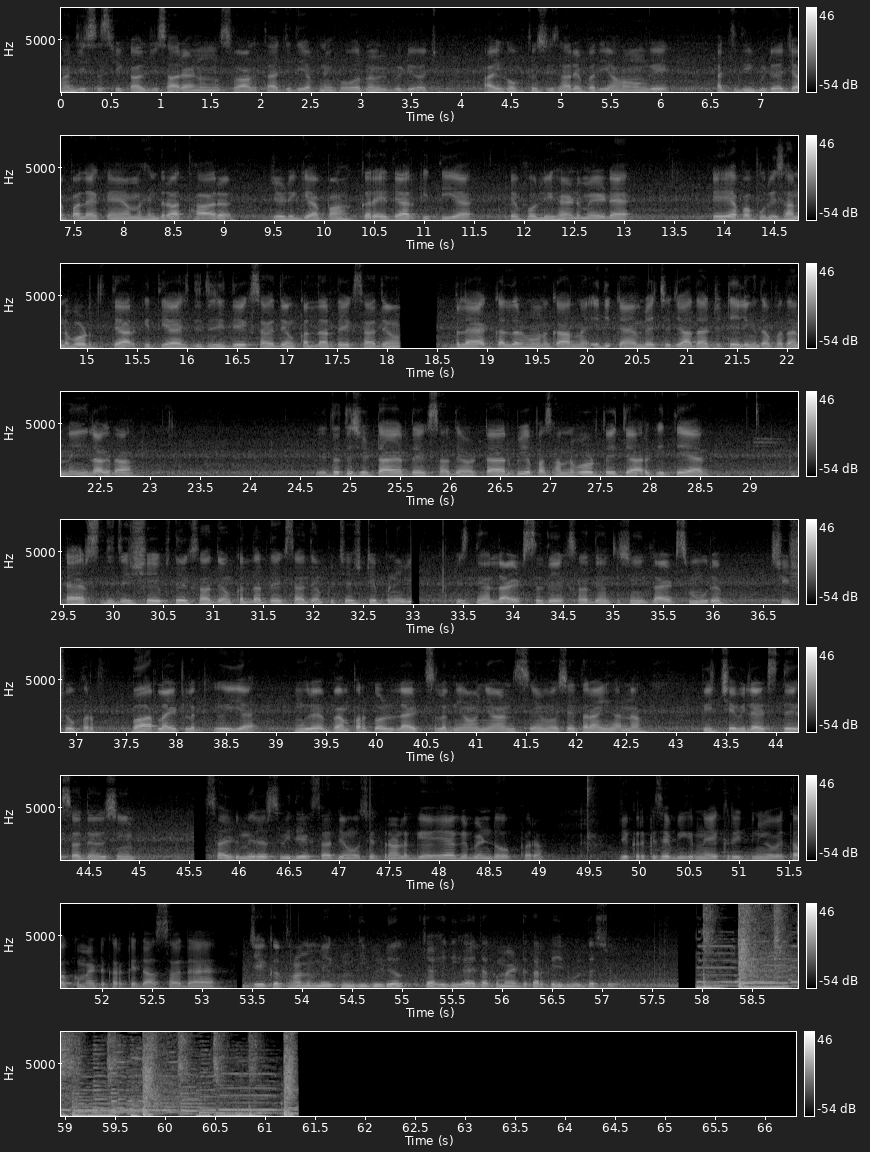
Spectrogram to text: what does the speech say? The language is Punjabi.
ਹਾਂਜੀ, ਸਤਿ ਸ਼੍ਰੀ ਅਕਾਲ ਜੀ ਸਾਰਿਆਂ ਨੂੰ। ਸਵਾਗਤ ਹੈ ਅੱਜ ਦੀ ਆਪਣੀ ਹੋਰ ਨਵੀਂ ਵੀਡੀਓ 'ਚ। ਆਈ ਹੋਪ ਤੁਸੀਂ ਸਾਰੇ ਵਧੀਆ ਹੋਵੋਗੇ। ਅੱਜ ਦੀ ਵੀਡੀਓ 'ਚ ਆਪਾਂ ਲੈ ਕੇ ਆਏ ਹਾਂ ਮਹਿੰਦਰਾ ਥਾਰ, ਜਿਹੜੀ ਕਿ ਆਪਾਂ ਘਰੇ ਤਿਆਰ ਕੀਤੀ ਹੈ। ਇਹ ਫੁੱਲੀ ਹੈਂਡਮੇਡ ਹੈ। ਇਹ ਆਪਾਂ ਪੂਰੀ ਸਨਬੋਰਡ ਤੋਂ ਤਿਆਰ ਕੀਤੀ ਹੈ। ਇਸ ਦੀ ਤੁਸੀਂ ਦੇਖ ਸਕਦੇ ਹੋ ਕਲਰ ਦੇਖ ਸਕਦੇ ਹੋ। ਬਲੈਕ ਕਲਰ ਹੋਣ ਕਾਰਨ ਇਹਦੀ ਕੈਮਰੇ 'ਚ ਜ਼ਿਆਦਾ ਡਿਟੇਲਿੰਗ ਦਾ ਪਤਾ ਨਹੀਂ ਲੱਗਦਾ। ਇਹਦਾ ਤੁਸੀਂ ਟਾਇਰ ਦੇਖ ਸਕਦੇ ਹੋ। ਟਾਇਰ ਵੀ ਆਪਾਂ ਸਨਬੋਰਡ ਤੋਂ ਹੀ ਤਿਆਰ ਕੀਤੇ ਆ ਟਾਇਰਸ ਦੀ ਤੁਸੀਂ ਸ਼ੇਪਸ ਦੇਖ ਸਕਦੇ ਹੋ, ਕਲਰ ਦੇਖ ਸਕਦੇ ਹੋ, ਪਿੱਛੇ ਸਟਿਪਨੀ ਵੀ ਇਸ ਦੀਆਂ ਲਾਈਟਸ ਦੇਖ ਸਕਦੇ ਹੋ ਤੁਸੀਂ, ਲਾਈਟਸ ਮੂਰੇ ਸ਼ੀਸ਼ੇ ਉੱਪਰ ਬਾਰ ਲਾਈਟ ਲੱਗੀ ਹੋਈ ਹੈ ਮੂਰੇ ਬੰਪਰ ਕੋਲ ਲਾਈਟਸ ਲੱਗੀਆਂ ਹੋਈਆਂ ਹਨ ਸੇਮ ਉਸੇ ਤਰ੍ਹਾਂ ਹੀ ਹਨ, ਪਿੱਛੇ ਵੀ ਲਾਈਟਸ ਦੇਖ ਸਕਦੇ ਹੋ ਤੁਸੀਂ ਸਾਈਡ ਮਿਰਰਸ ਵੀ ਦੇਖ ਸਕਦੇ ਹੋ, ਉਸੇ ਤਰ੍ਹਾਂ ਲੱਗੇ ਹੋਏ ਹੈਗੇ ਵਿੰਡੋ ਉੱਪਰ, ਜੇਕਰ ਕਿਸੇ ਵੀਰ ਨੇ ਇਹ ਖਰੀਦਣੀ ਹੋਵੇ ਤਾਂ ਉਹ ਕਮੈਂਟ ਕਰਕੇ ਦੱਸ ਸਕਦਾ ਹੈ, ਜੇਕਰ ਤੁਹਾਨੂੰ ਮੇਕਿੰਗ ਦੀ ਵੀਡੀਓ ਚਾਹੀਦੀ ਹੈ ਤਾਂ ਕਮੈਂਟ ਕਰਕੇ ਜ਼ਰੂਰ ਦੱਸਿਓ।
